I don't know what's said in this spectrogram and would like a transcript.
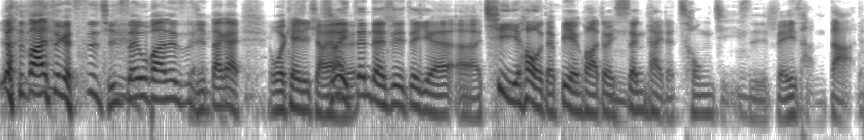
要是发生这个事情，生物发生的事情，大概我可以想象，所以真的是这个呃气候的变化对生态的冲击是非常大的。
